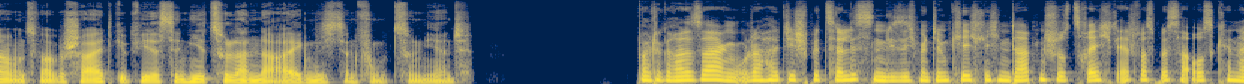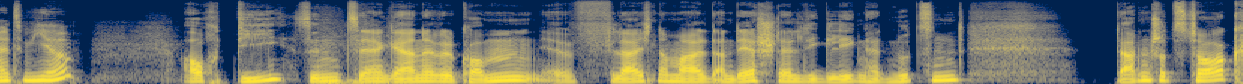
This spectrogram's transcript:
uns mal Bescheid gibt, wie das denn hierzulande eigentlich dann funktioniert. Wollte gerade sagen, oder halt die Spezialisten, die sich mit dem kirchlichen Datenschutzrecht etwas besser auskennen als wir. Auch die sind sehr gerne willkommen. Äh, vielleicht nochmal an der Stelle die Gelegenheit nutzend. Datenschutztalk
